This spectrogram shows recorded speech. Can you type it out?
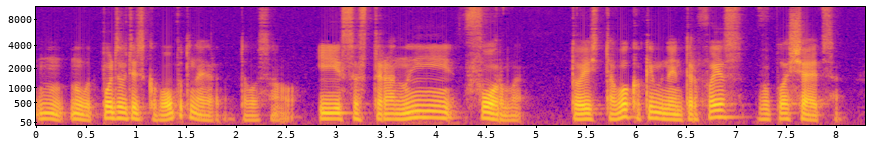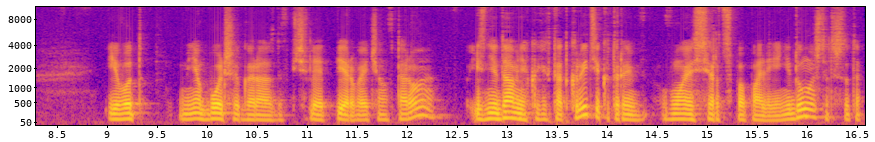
ну, ну, вот, пользовательского опыта, наверное, того самого. И со стороны формы, то есть того, как именно интерфейс воплощается. И вот меня больше гораздо впечатляет первое, чем второе. Из недавних каких-то открытий, которые в мое сердце попали, я не думаю, что это что-то,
